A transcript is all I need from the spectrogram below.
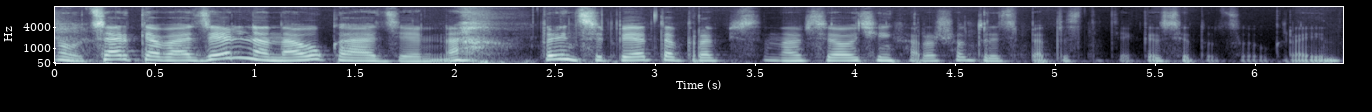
Ну, церковь отдельно, наука отдельно. В принципе, это прописано все очень хорошо в 35 статье Конституции Украины.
